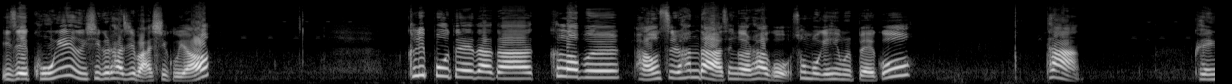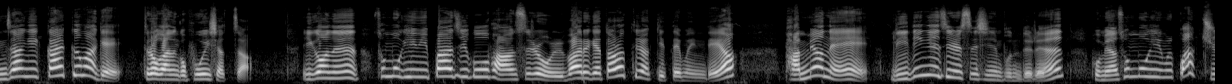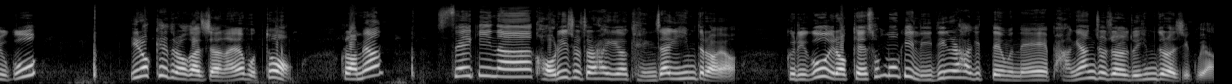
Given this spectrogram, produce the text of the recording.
이제 공에 의식을 하지 마시고요. 클립보드에다가 클럽을 바운스를 한다 생각을 하고 손목에 힘을 빼고 탕 굉장히 깔끔하게 들어가는 거 보이셨죠? 이거는 손목에 힘이 빠지고 바운스를 올바르게 떨어뜨렸기 때문인데요. 반면에 리딩 에지를 쓰시는 분들은 보면 손목에 힘을 꽉 주고 이렇게 들어가잖아요, 보통. 그러면 세기나 거리 조절하기가 굉장히 힘들어요. 그리고 이렇게 손목이 리딩을 하기 때문에 방향 조절도 힘들어지고요.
